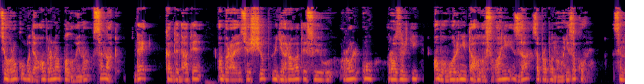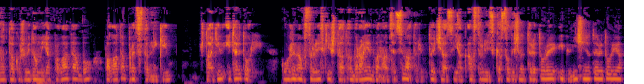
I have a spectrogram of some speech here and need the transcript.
Цього року буде обрано половину сенату, де кандидати обираються, щоб відігравати свою роль у розгляді, обговоренні та голосуванні за запропоновані закони. Сенат також відомий як палата або палата представників штатів і територій. Кожен австралійський штат обирає 12 сенаторів, в той час як австралійська столична територія і північна територія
